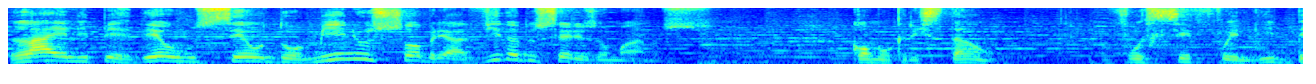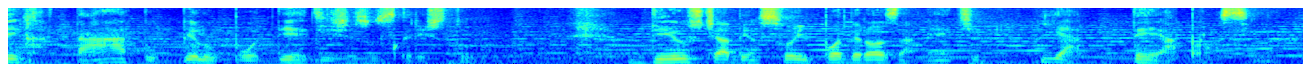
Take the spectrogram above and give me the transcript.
Lá ele perdeu o seu domínio sobre a vida dos seres humanos. Como cristão, você foi libertado pelo poder de Jesus Cristo. Deus te abençoe poderosamente e até a próxima.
